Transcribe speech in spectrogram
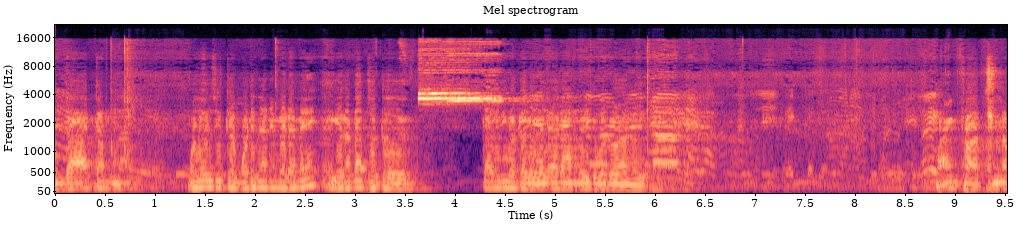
இந்த ஆட்டம் முதல் சுற்று முடிந்த நிமிடமே இரண்டாம் சுற்று தகுதி பெற்றவர்கள் விளையாட அனுமதிக்கப்படுவார்கள். பாயிண்ட் ஃபார் சின்ன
